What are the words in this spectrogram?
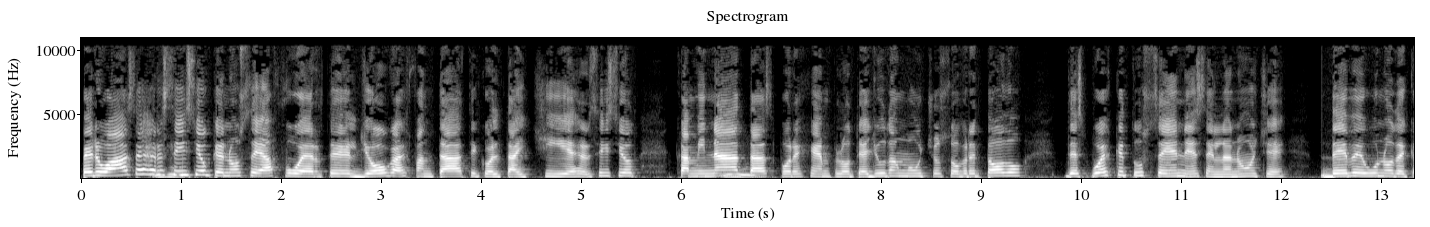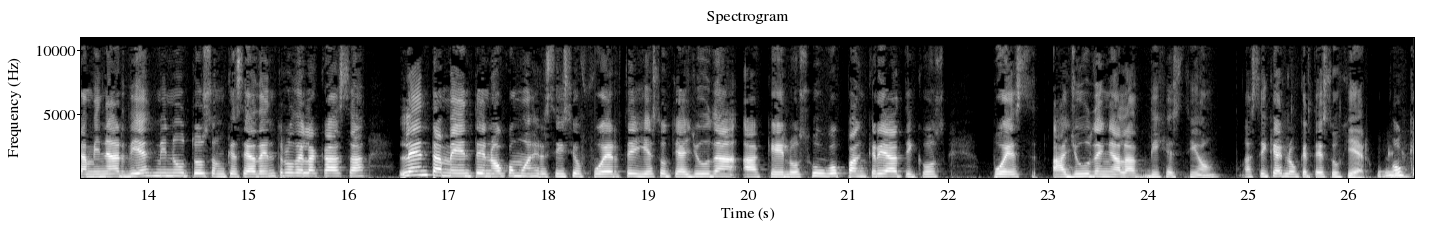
Pero haz ejercicio que no sea fuerte. El yoga es fantástico, el tai chi, ejercicios, caminatas, por ejemplo, te ayudan mucho. Sobre todo después que tú cenes en la noche, debe uno de caminar 10 minutos, aunque sea dentro de la casa, lentamente, no como ejercicio fuerte, y eso te ayuda a que los jugos pancreáticos pues ayuden a la digestión. Así que es lo que te sugiero. ¿Ok?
